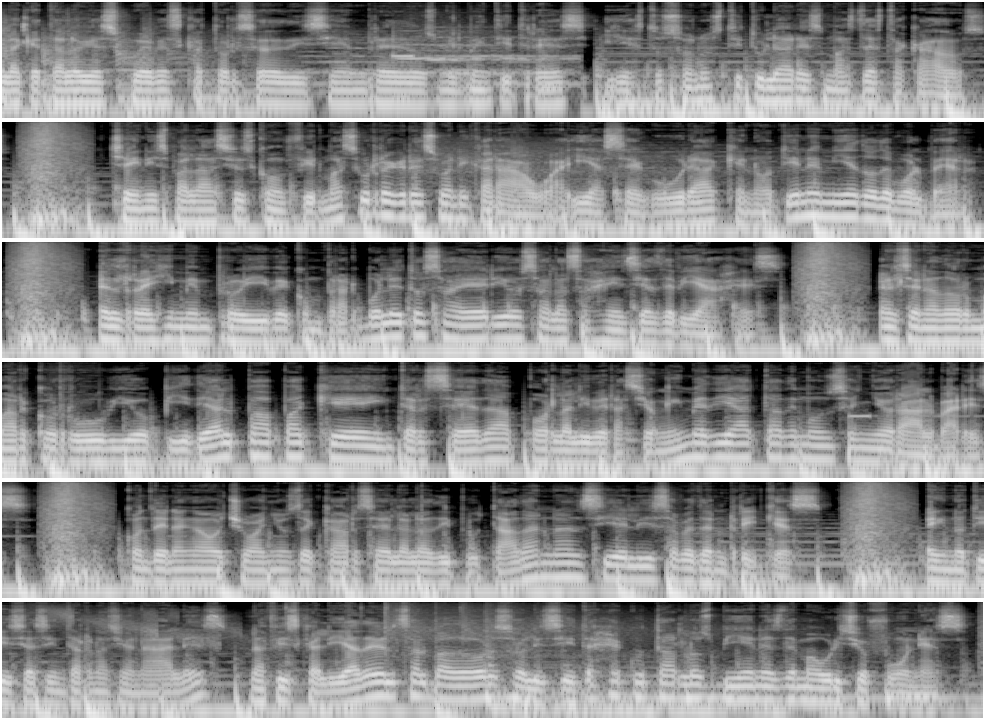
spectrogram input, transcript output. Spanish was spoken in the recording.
Hola, ¿qué tal? Hoy es jueves 14 de diciembre de 2023 y estos son los titulares más destacados. Cheney Palacios confirma su regreso a Nicaragua y asegura que no tiene miedo de volver. El régimen prohíbe comprar boletos aéreos a las agencias de viajes. El senador Marco Rubio pide al Papa que interceda por la liberación inmediata de Monseñor Álvarez. Condenan a ocho años de cárcel a la diputada Nancy Elizabeth Enríquez. En noticias internacionales, la Fiscalía de El Salvador solicita ejecutar los bienes de Mauricio Funes.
